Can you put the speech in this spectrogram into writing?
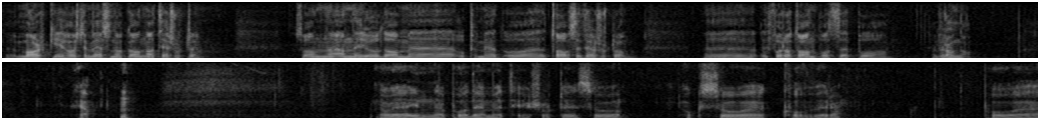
Marky har ikke med seg noe annet T-skjorte, så han ender jo da med, opp med å ta av seg T-skjorta uh, for å ta den på seg på vranga. Ja. Når vi er inne på det med T-skjorte, så også eh, coveret på eh,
